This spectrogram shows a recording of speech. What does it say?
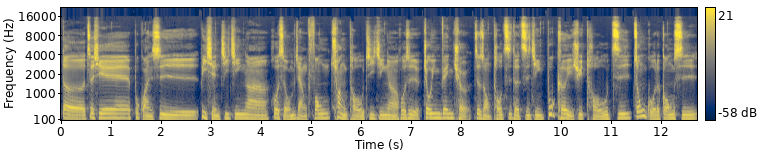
的这些不管是避险基金啊，或是我们讲风创投基金啊，或是 joint venture 这种投资的资金，不可以去投资中国的公司，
